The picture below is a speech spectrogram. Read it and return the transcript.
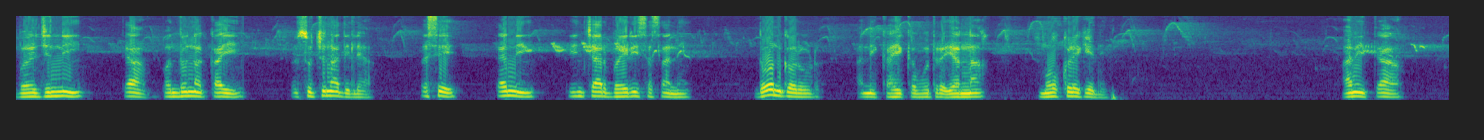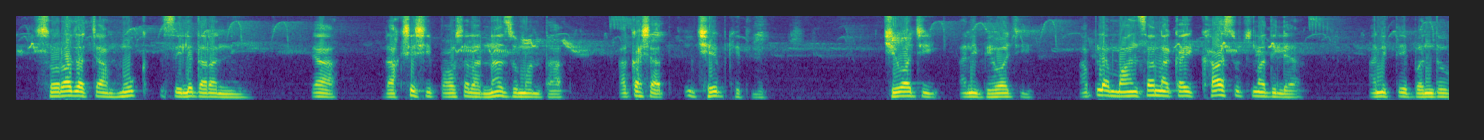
बहिर्जींनी त्या बंधूंना काही सूचना दिल्या. तसे त्यांनी तीन चार बहिरी ससाने दोन गरुड आणि काही कबुतरे यांना मोकळे केले. आणि त्या स्वराजाच्या मूक शिलेदारांनी त्या राक्षसी पावसाला न जुमानता आकाशात झेप घेतली. शिवाजी आणि भिवाजी आपल्या माणसांना काही खास सूचना दिल्या आणि ते बंधू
